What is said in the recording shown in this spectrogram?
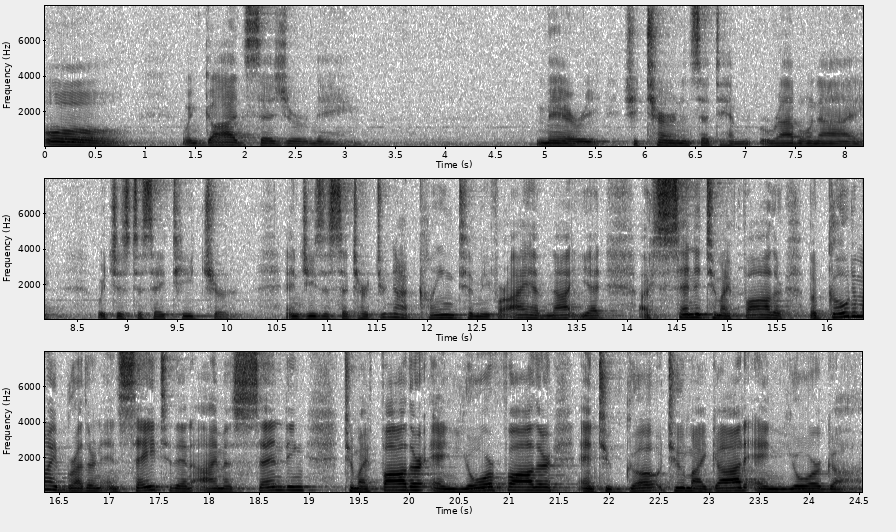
Oh, when God says your name. Mary, she turned and said to him, Rabboni, which is to say, teacher. And Jesus said to her, Do not cling to me, for I have not yet ascended to my Father, but go to my brethren and say to them, I'm ascending to my Father and your Father, and to go to my God and your God.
